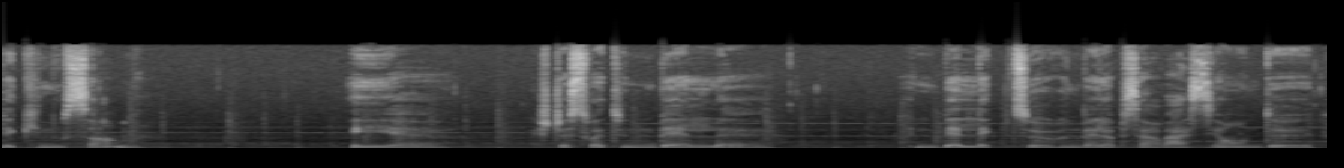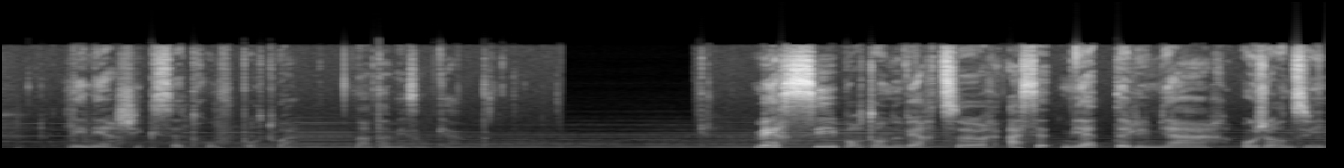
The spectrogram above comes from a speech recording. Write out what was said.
de qui nous sommes. Et euh, je te souhaite une belle, euh, une belle lecture, une belle observation de l'énergie qui se trouve pour toi dans ta maison 4. Merci pour ton ouverture à cette miette de lumière aujourd'hui.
